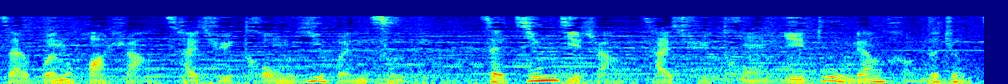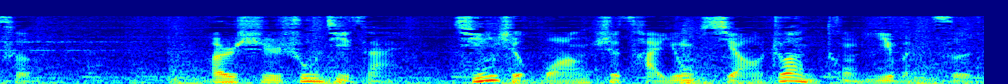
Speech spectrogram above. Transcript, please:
在文化上采取统一文字，在经济上采取统一度量衡的政策。而史书记载，秦始皇是采用小篆统一文字的，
